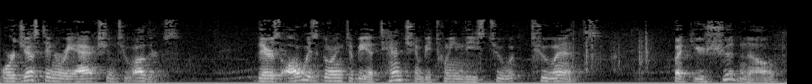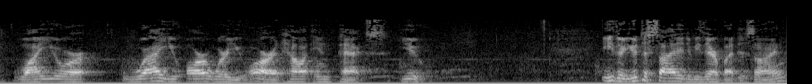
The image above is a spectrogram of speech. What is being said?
or just in reaction to others? There's always going to be a tension between these two two ends, but you should know why you are why you are where you are and how it impacts you. Either you decided to be there by design,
